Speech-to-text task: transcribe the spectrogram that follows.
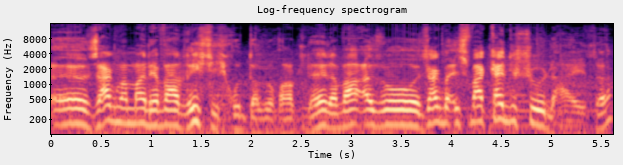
Äh, sagen wir mal, der war richtig runtergerockt. Ne? Da war also, sagen wir, es war keine Schönheit. Ne?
